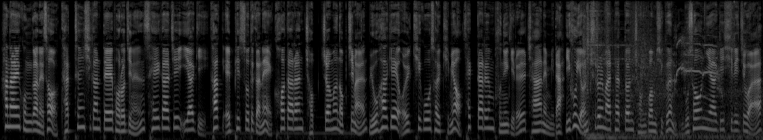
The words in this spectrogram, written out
하나의 공간에서 같은 시간대에 벌어지는 세 가지 이야기. 각 에피소드 간에 커다란 접점은 없지만 묘하게 얽히고 설키며 색다른 분위기를 자아냅니다. 이후 연출을 맡았던 정범식은 무서운 이야기 시리즈와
